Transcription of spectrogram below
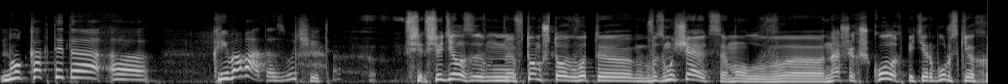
Но как-то это э, кривовато звучит. Все, все дело в том, что вот э, возмущаются, мол, в наших школах петербургских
